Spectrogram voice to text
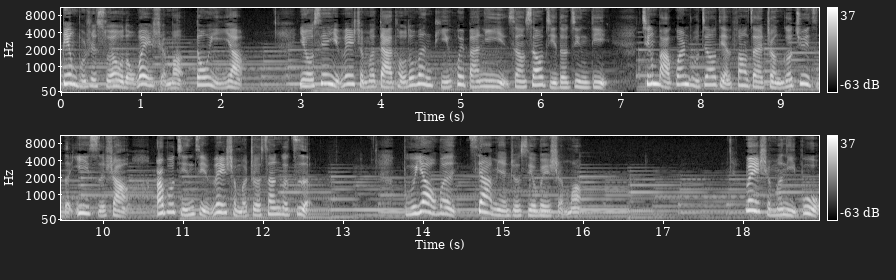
并不是所有的为什么都一样。有些以为什么打头的问题会把你引向消极的境地，请把关注焦点放在整个句子的意思上，而不仅仅为什么这三个字。不要问下面这些为什么：为什么你不？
